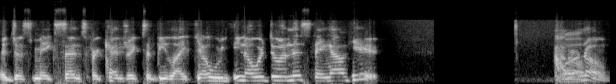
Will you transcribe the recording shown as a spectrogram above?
it just makes sense for Kendrick to be like, yo, we, you know, we're doing this thing out here. I well, don't know.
